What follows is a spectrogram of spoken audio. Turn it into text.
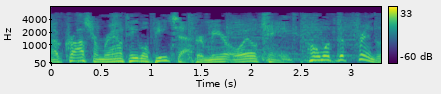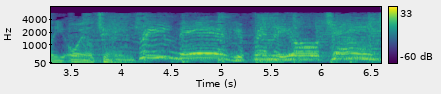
across from Roundtable Pizza. Premier Oil Change, home of the friendly oil change. Premier, your friendly oil change.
